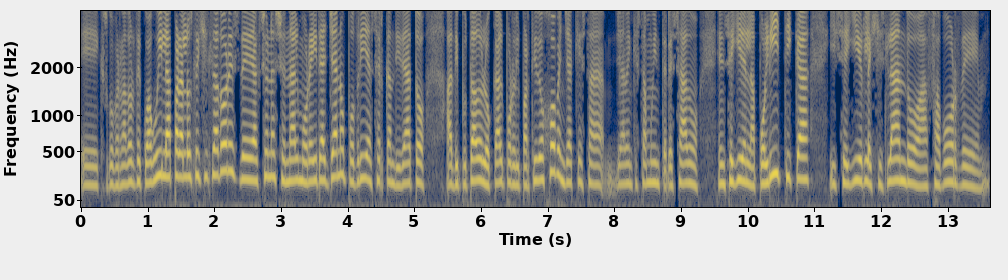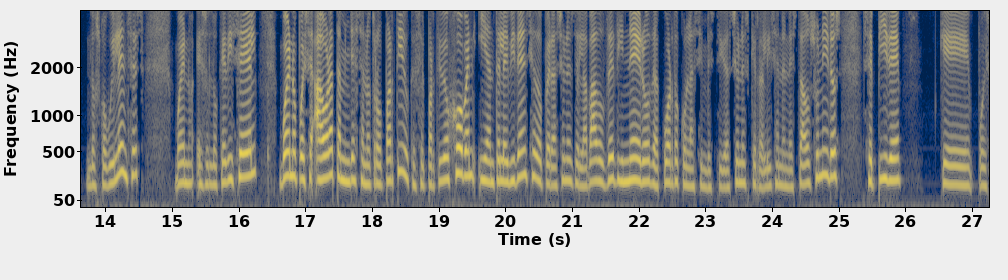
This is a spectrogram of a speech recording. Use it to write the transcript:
eh, exgobernador de Coahuila. Para los legisladores de Acción Nacional, Moreira ya no podría ser candidato a diputado local por el Partido Joven, ya que está, ya ven que está muy interesado en seguir en la política y seguir legislando a favor de los coahuilenses. Bueno, eso es lo que dice él. Bueno, pues ahora también ya está en otro partido, que es el Partido Joven, y ante la evidencia de operaciones de lavado de dinero, de acuerdo con las investigaciones que realizan en Estados Unidos, se pide que pues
